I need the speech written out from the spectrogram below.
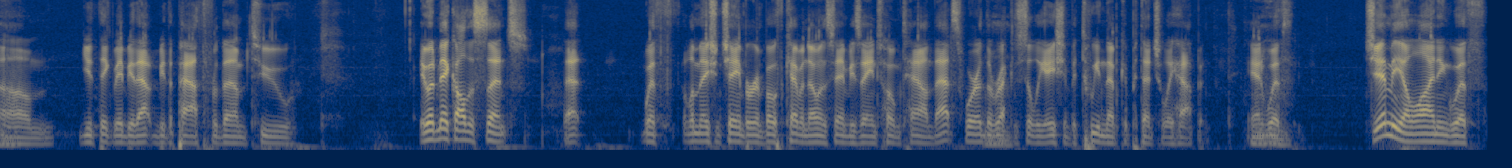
Um, you'd think maybe that would be the path for them to. It would make all the sense that with Elimination Chamber in both Kevin Owens and Sami Zayn's hometown, that's where the reconciliation between them could potentially happen. And with Jimmy aligning with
